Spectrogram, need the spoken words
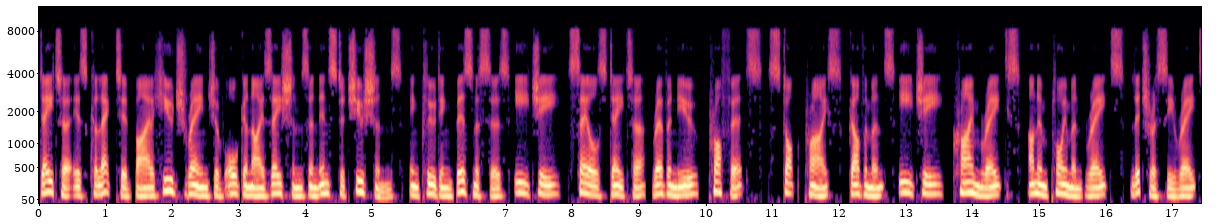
data is collected by a huge range of organizations and institutions, including businesses e.g., sales data, revenue, profits, stock price, governments e.g., crime rates, unemployment rates, literacy rates,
